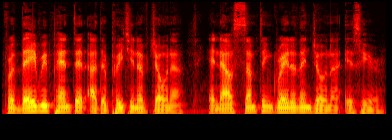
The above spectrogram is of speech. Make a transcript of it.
For they repented at the preaching of Jonah, and now something greater than Jonah is here.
